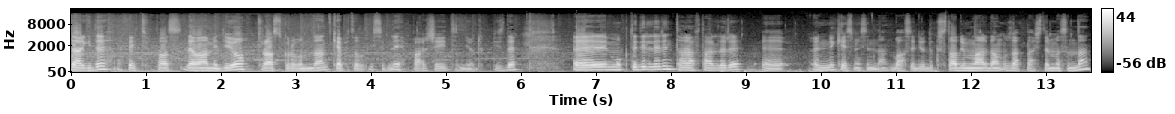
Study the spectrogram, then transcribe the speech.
Dergide Effective Pass devam ediyor. Trust grubundan Capital isimli parçayı dinliyorduk biz de. E, muktedirlerin taraftarları e, önünü kesmesinden bahsediyorduk. Stadyumlardan uzaklaştırmasından.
